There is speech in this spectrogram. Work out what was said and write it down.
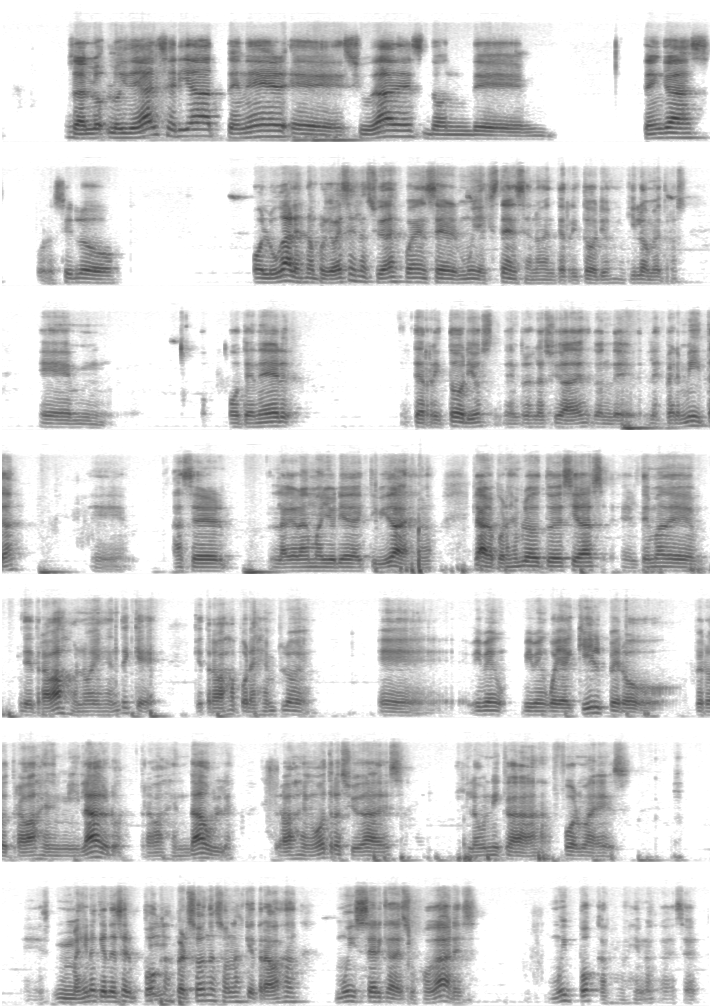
O sea, lo, lo ideal sería tener eh, ciudades donde tengas, por decirlo, o lugares, ¿no? Porque a veces las ciudades pueden ser muy extensas, ¿no? En territorios, en kilómetros Em, o tener territorios dentro de las ciudades donde les permita eh, hacer la gran mayoría de actividades. Claro, por ejemplo, tú decías el tema de, trabajo, ¿no? Hay gente que, trabaja, por ejemplo, eh, vive, vive, en Guayaquil, pero, pero trabaja en Milagro, trabaja en Daule, trabaja en otras ciudades. Y la única forma es me imagino que han de ser pocas personas son las que trabajan muy cerca de sus hogares. Muy pocas, me imagino que debe ser.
